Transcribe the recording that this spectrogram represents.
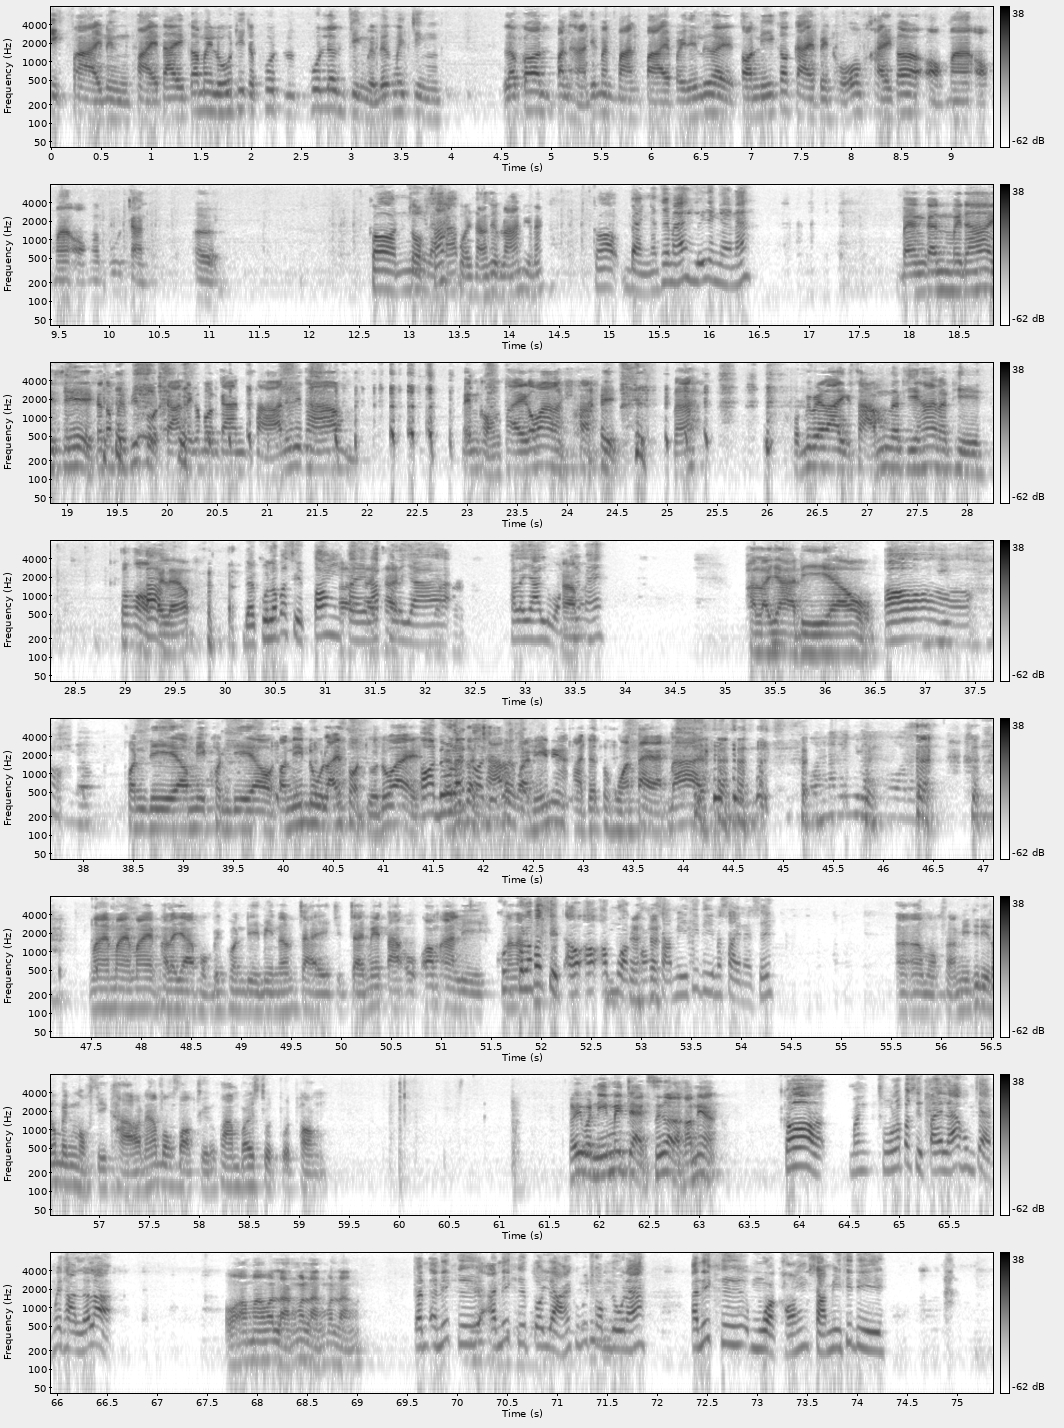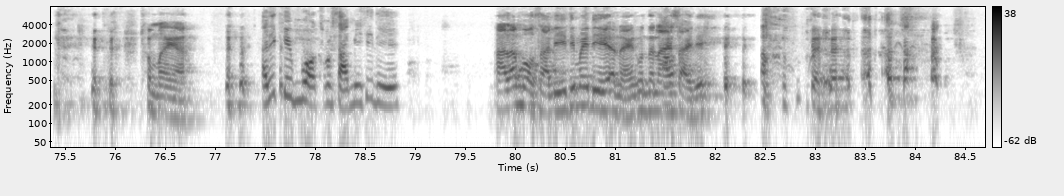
อีกฝ่ายหนึ่งฝ่ายใดก็ไม่รู้ที่จะพูดพูดเรื่องจริงหรือเรื่องไม่จริง แล้วก็ปัญหาที่มันบานปลายไปเรื่อยๆ ตอนนี้ก็กลายเป็นโอ้ใครก็ออกมาออกมาออกมาพูดกัน เออ ก็จบนี่แหละซะครับหวยสามสิบล้านดีไหมก็แบ่งกันใช่ไหมหรือยังไงนะ แบ่งกันไม่ได้สิก็ต้องไปพิสูจน์การในกระบวนการศาลยุติธรรม เป็นของใครก็ว่ากันไปนะ ผมมีเวลาอีกสามนาทีห้านาที ต้องออกไปแล้ว เดี๋ยวคุณรัประสิทธิ์ต้องไปรับใช่ใช่ภรรยา ภรรยาหลวงครับใช่ไหมภรรยาเดียวอ๋อคนเดียวมีคนเดียว ตอนนี้ดูไลฟ์สดอยู่ด้วยอ๋อดูไลฟ์สดแต่ถ้าเกิดช้าอยู่ไปกว่านี้เนี่ยอาจจะหัวแตกได้ ไม่ไม่ไม่ภรรยาผมเป็นคนดีมีน้ำใจ จิตใจเมตตาอบอ้อมอารีคุณน่าคุณรัรักประสิทธิ์เอาเอาเอาหมวกของสามีที่ดีมาใส่หน่อยสิอ่าอ่าหมวกสามีที่ดีต้องเป็นหมวกสีขาวนะบ่งบอกถึงความบริสุทธิ์ผุดผ่องเฮ้ยวันนี้ไม่แจกเสื้อเหรอครับเนี่ย ก็มันถูกรับประสิทธิ์ไปแล้วคงแจกไม่ทันแล้วล่ะอ๋อเอามาวันหลังวันหลังวันหลัง กันอันนี้คือ อันนี้คือตัวอย่างให้คุณผู้ชมดูนะ อันนี้คือหมวกของสามีที่ดีทำไมอะ อันนี้คือหมวกของสามีที่ดี อะแล้วหมวกสาดีที่ไม่ดีอันไหนคุณทนายใส่ดิ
